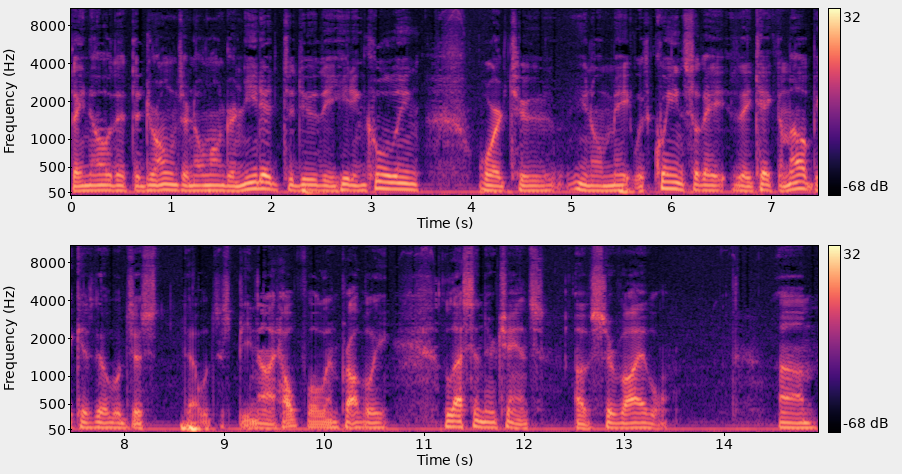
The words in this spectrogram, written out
They know that the drones are no longer needed to do the heating cooling or to, you know, mate with queens, so they, they take them out because they will just that will just be not helpful and probably lessen their chance of survival. Um,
